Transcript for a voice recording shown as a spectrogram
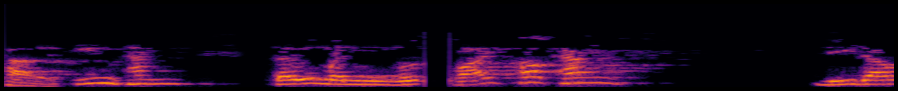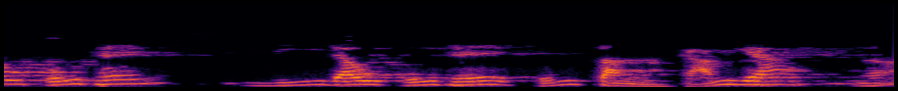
thời tiến thân, tự mình vượt khỏi khó khăn. Đi đâu cũng thế, đi đâu cũng thế, cũng tầng cảm giác đó.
